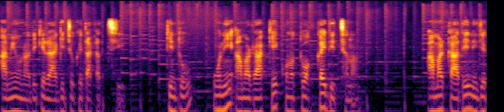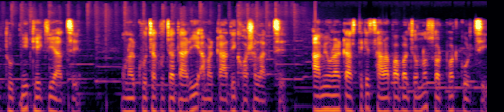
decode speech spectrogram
আমি ওনার দিকে রাগি চোখে তাকাচ্ছি। কিন্তু উনি আমার রাগকে কোনো তোয়াক্কাই দিচ্ছে না। আমার কাঁধে নিজের থুতনি ঠেকিয়ে আছে। ওনার খোঁচা খোঁচা দাড়ি আমার কাঁধে ঘষা লাগছে। আমি ওনার কাছ থেকে সাড়া পাবার জন্য ছটফট করছি।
